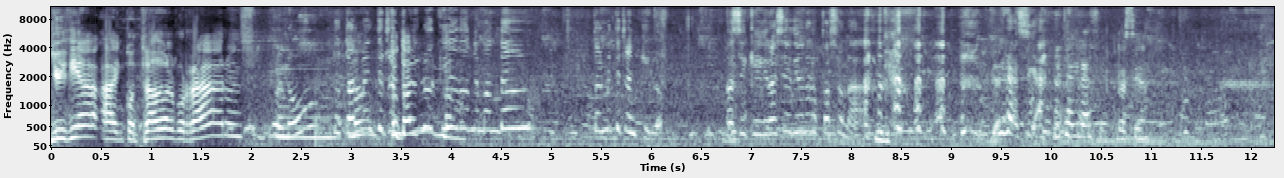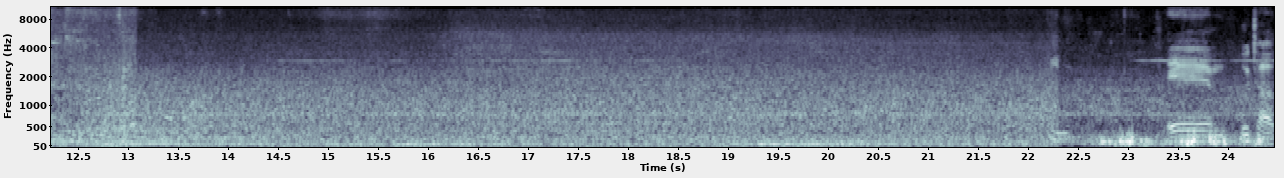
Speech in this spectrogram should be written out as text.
¿Y hoy día ha encontrado algo raro? En, No, totalmente tranquilo aquí donde mandado totalmente tranquilo. Así que gracias a Dios no nos pasó nada. gracias. Muchas gracias. Gracias. Eh, pucha,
